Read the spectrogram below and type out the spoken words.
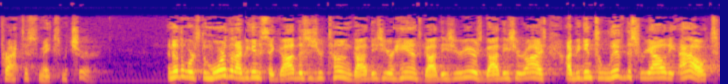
Practice makes mature. In other words, the more that I begin to say, God, this is your tongue, God, these are your hands, God, these are your ears, God, these are your eyes, I begin to live this reality out,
